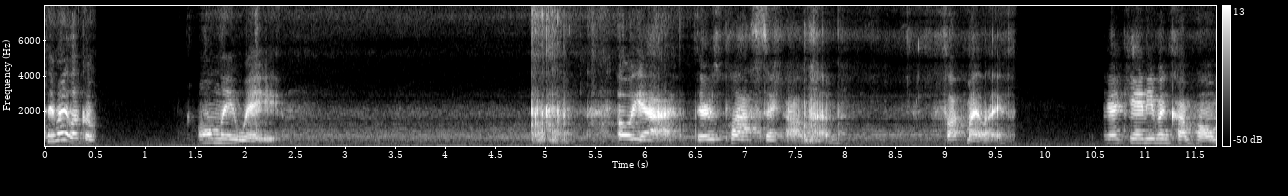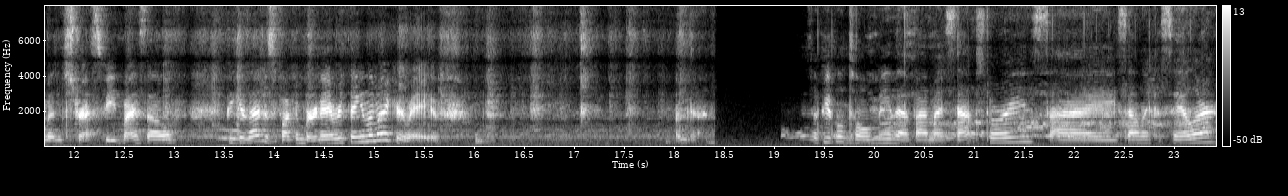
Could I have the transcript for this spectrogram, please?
They might look okay. Only wait. Oh yeah, there's plastic on them. Fuck my life. I can't even come home and stress feed myself because I just fucking burn everything in the microwave. I'm done. So people told me that by my snap stories, I sound like a sailor.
